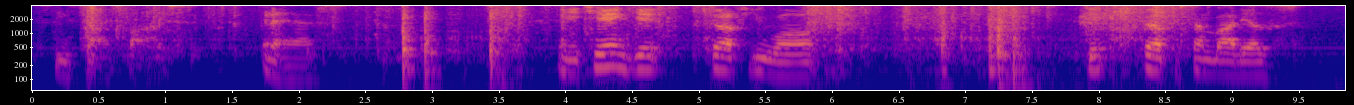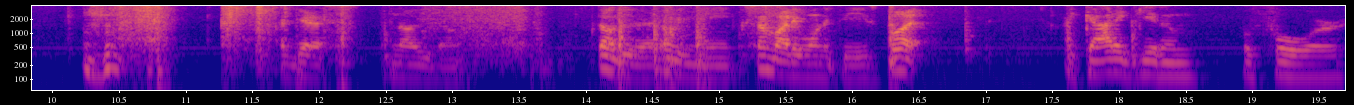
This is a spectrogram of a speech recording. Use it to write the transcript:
It's these size fives and a halves. And you can't get stuff you want. Get stuff for somebody else. I guess. No, you don't. Don't do that. Don't be mean. Somebody wanted these, but I gotta get them before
